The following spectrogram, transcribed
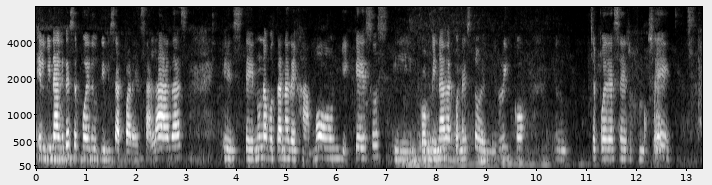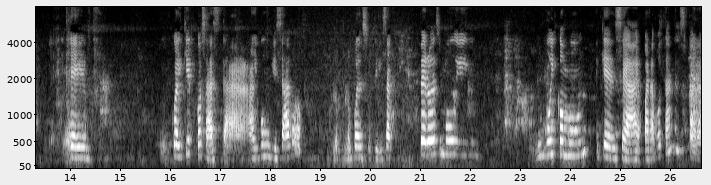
el vinagre se puede utilizar para ensaladas, este, en una botana de jamón y quesos y combinada con esto es muy rico. Se puede hacer, no sé, eh, cualquier cosa, hasta algún guisado, lo, puedes utilizar. Pero es muy, muy común que sea para botanas, para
